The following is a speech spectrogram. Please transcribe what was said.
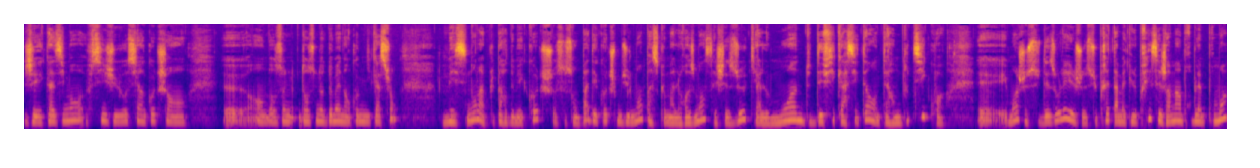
j'ai quasiment, si j'ai eu aussi un coach en, euh, dans, un, autre domaine en communication. Mais sinon, la plupart de mes coachs, ce ne sont pas des coachs musulmans parce que malheureusement, c'est chez eux qu'il y a le moins d'efficacité en termes d'outils. quoi. Et, moi, je suis désolée, je suis prête à mettre le prix, c'est jamais un problème pour moi.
